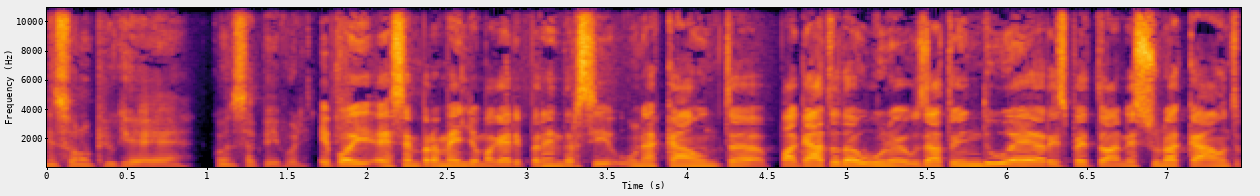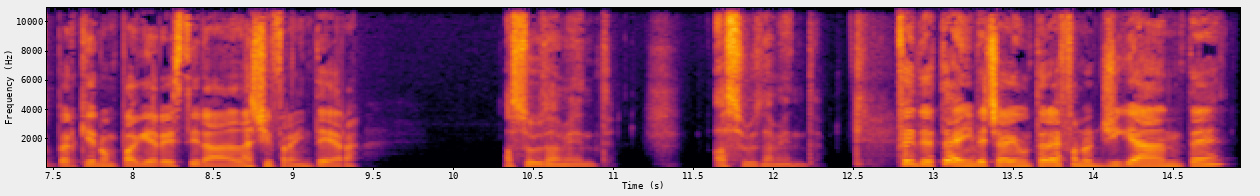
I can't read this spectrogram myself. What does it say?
ne sono più che consapevoli. E poi è sempre meglio magari prendersi un account pagato da uno e usato in due rispetto a nessun account perché non pagheresti la, la cifra intera. Assolutamente, assolutamente. Fede, te invece hai un telefono gigante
